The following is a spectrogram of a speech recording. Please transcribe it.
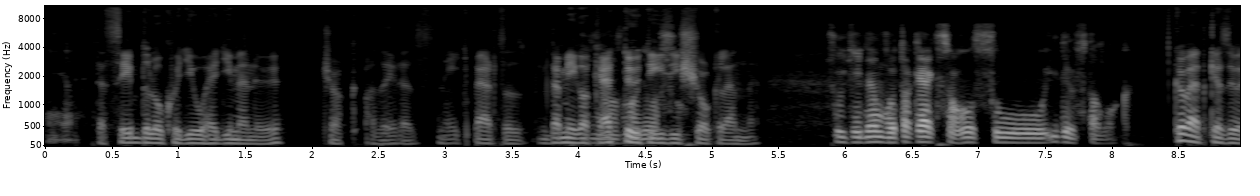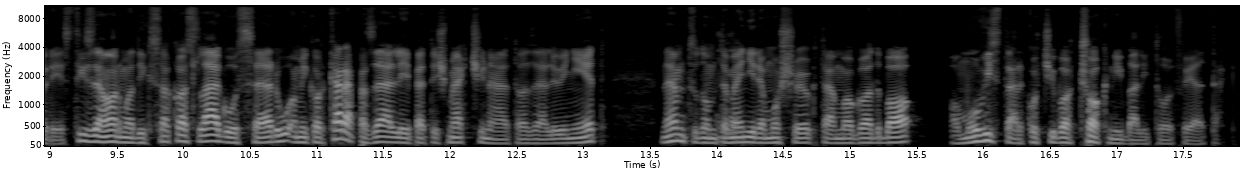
Igen. Tehát szép dolog, hogy jó hegyi menő, csak azért ez négy perc, az, de még a kettő tíz is sok lenne. És úgyhogy nem voltak extra hosszú időftamok. Következő rész, 13. szakasz, Lágó Szerú, amikor Carapaz ellépett és megcsinálta az előnyét, nem tudom, te Igen. mennyire mosolyogtál magadba, a Movistar kocsiba csak Nibalitól féltek.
